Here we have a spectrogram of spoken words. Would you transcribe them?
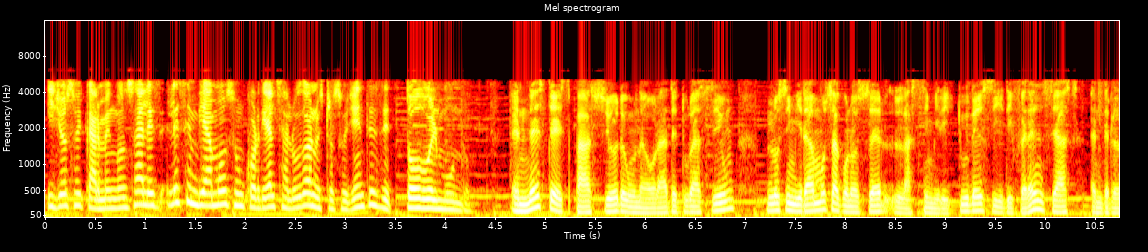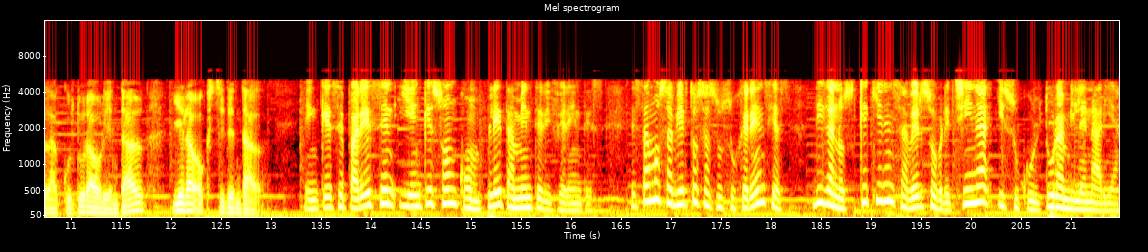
Y yo soy Carmen González. Les enviamos un cordial saludo a nuestros oyentes de todo el mundo. En este espacio de una hora de duración, los invitamos a conocer las similitudes y diferencias entre la cultura oriental y la occidental en qué se parecen y en qué son completamente diferentes. Estamos abiertos a sus sugerencias. Díganos qué quieren saber sobre China y su cultura milenaria.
